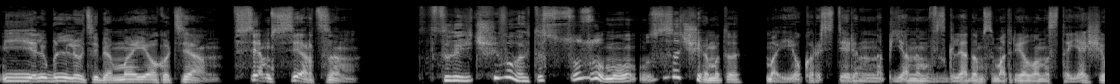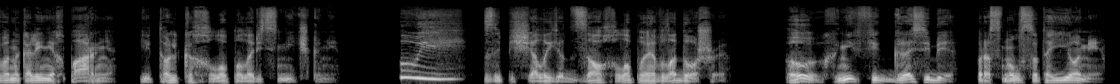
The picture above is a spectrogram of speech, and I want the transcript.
«Я люблю тебя, Майоко-тян, всем сердцем!» «Ты чего это, Сузуму? Зачем это?» Майоко растерянно пьяным взглядом смотрела настоящего на коленях парня и только хлопала ресничками. «Уи!» — запищал Юдзо, хлопая в ладоши. «Ох, нифига себе!» — проснулся Тайоми.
